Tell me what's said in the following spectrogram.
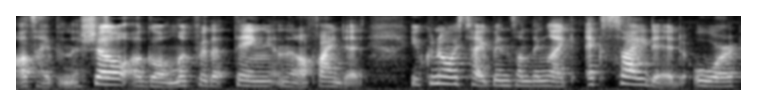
I'll type in the show, I'll go and look for that thing, and then I'll find it. You can always type in something like excited or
